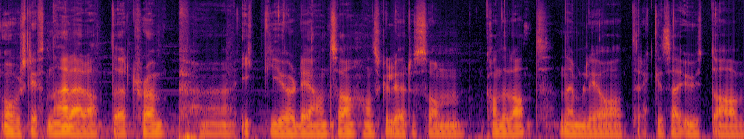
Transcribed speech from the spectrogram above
Overskriften her er at eh, Trump eh, ikke gjør det han sa han skulle gjøre som kandidat, nemlig å trekke seg ut av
